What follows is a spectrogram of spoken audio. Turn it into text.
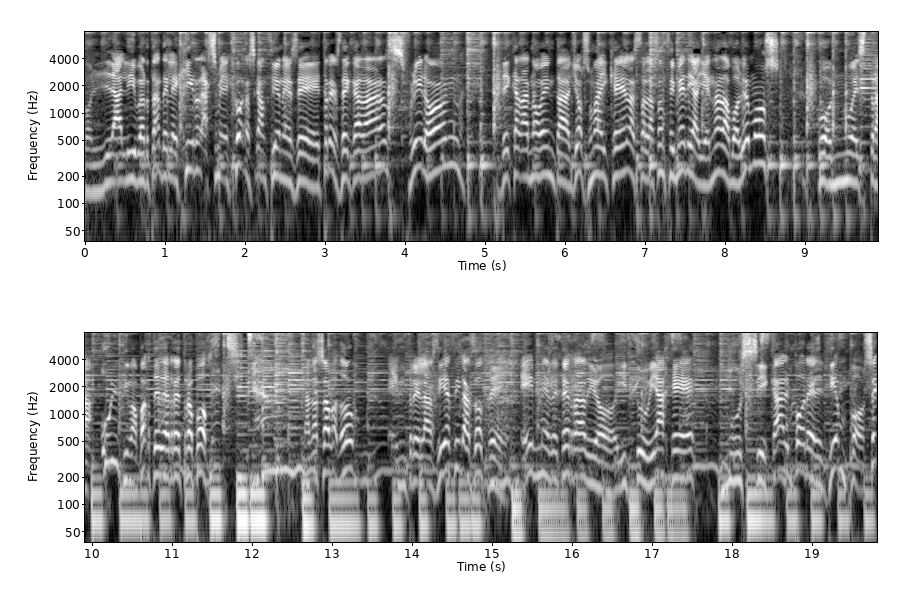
con la libertad de elegir las mejores canciones de tres décadas. Freedom década 90, George Michael, hasta las once y media. Y en nada, volvemos con nuestra última parte de Retropop. Cada sábado, entre las 10 y las 12, MDT Radio y tu viaje musical por el tiempo. Sí.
